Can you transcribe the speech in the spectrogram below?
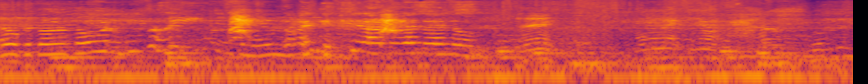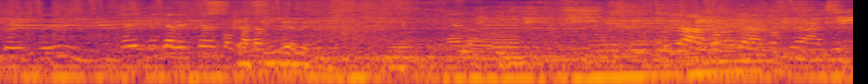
Ayaw, si ate next niya. Eh, di galit ka na. Hello. Yakap, yakap, yakap.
